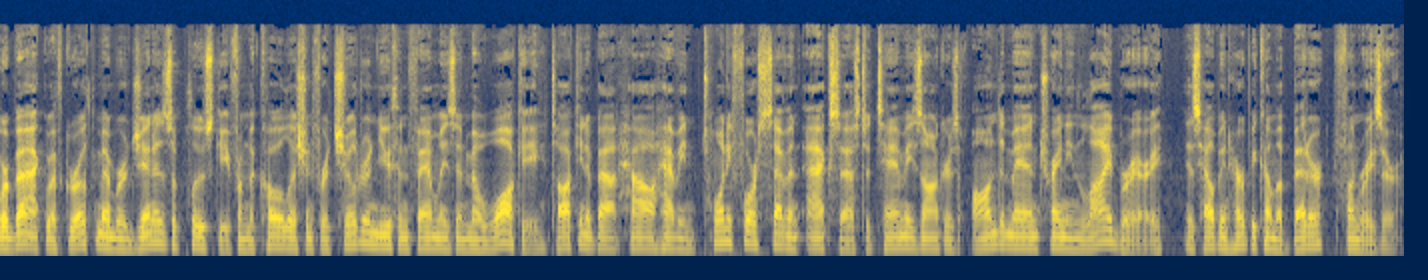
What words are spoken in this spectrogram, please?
We're back with growth member Jenna Zapluski from the Coalition for Children, Youth, and Families in Milwaukee talking about how having 24 7 access to Tammy Zonker's on demand training library is helping her become a better fundraiser.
